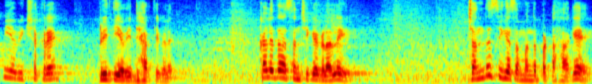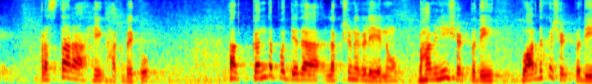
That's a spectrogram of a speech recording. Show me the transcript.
ಆತ್ಮೀಯ ವೀಕ್ಷಕರೇ, ಪ್ರೀತಿಯ ವಿದ್ಯಾರ್ಥಿಗಳೇ, ಕಳೆದ ಸಂಚಿಕೆಗಳಲ್ಲಿ ಛಂದಸ್ಸಿಗೆ ಸಂಬಂಧಪಟ್ಟ ಹಾಗೆ ಪ್ರಸ್ತಾರ ಹೇಗೆ ಹಾಕಬೇಕು, ಆ ಕಂದ ಪದ್ಯದ ಲಕ್ಷಣಗಳೇನು, ಭಾಮಿನಿ ಷಟ್ಪದಿ, ವಾರ್ಧಕ ಷಟ್ಪದಿ,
